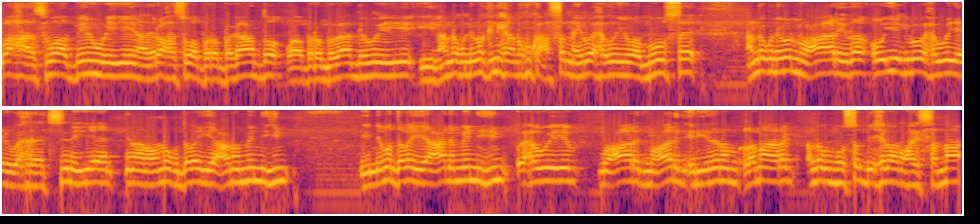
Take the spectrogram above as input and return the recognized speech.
Waxaas waa been weeye adeer waxaas waa brobagando waa brobaganda weeye. Een, annagu nimanka ninkaanu ku kacsanay waxa weeye waa muuse annagu niman mucaarida oo iyagiba waxa weeye ay wax raadsanayaan inaanu annagu daba yaacno ma nihin. Niman daba yaacana ma nihin. Waxa weeye mucaarid mucaarid eryadana lama arag. Annagu muuse bixi baanu haysanaa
